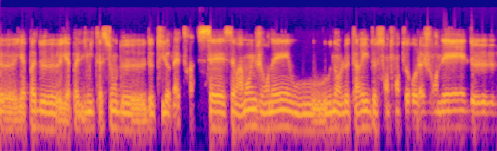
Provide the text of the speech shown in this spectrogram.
il euh, n'y a pas de, il a pas de limitation de, de kilomètres. C'est, vraiment une journée où, dans le tarif de 130 euros la journée, de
